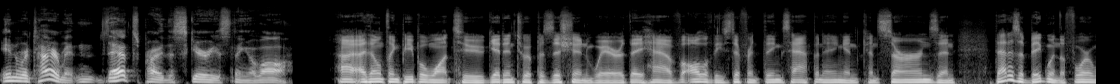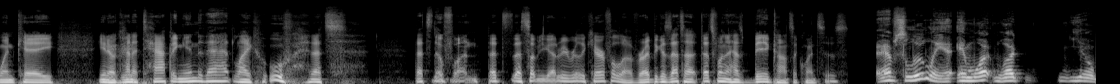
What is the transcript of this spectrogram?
in retirement. And that's probably the scariest thing of all. I don't think people want to get into a position where they have all of these different things happening and concerns, and that is a big one. The 401k, you know, mm-hmm. kind of tapping into that, like, ooh, that's that's no fun. That's that's something you got to be really careful of, right? Because that's a that's one that has big consequences. Absolutely, and what what you know,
